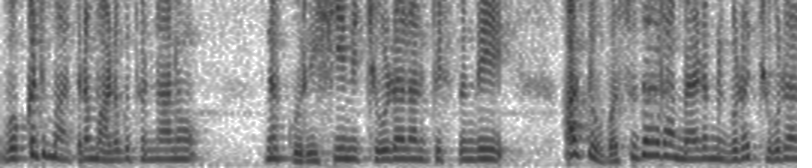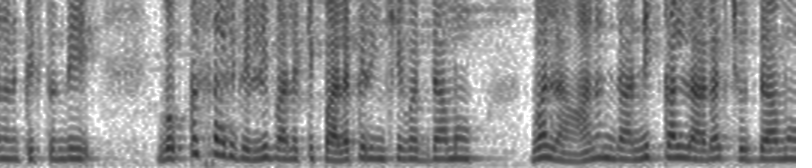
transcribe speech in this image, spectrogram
ఒక్కటి మాత్రం అడుగుతున్నాను. నాకు రిషిని చూడాలనిపిస్తుంది. అటు వసుధార మేడంని కూడా చూడాలనిపిస్తుంది. ఒక్కసారి వెళ్ళి వాళ్ళకి పలకరించి వద్దాము. వాళ్ళ ఆనందాన్ని కల్లారా చూద్దాము.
